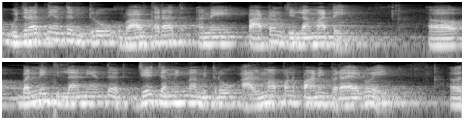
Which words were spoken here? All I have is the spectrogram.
ગુજરાતની અંદર મિત્રો વાવથરાદ અને પાટણ જિલ્લા માટે બંને જિલ્લાની અંદર જે જમીનમાં મિત્રો હાલમાં પણ પાણી ભરાયેલ હોય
